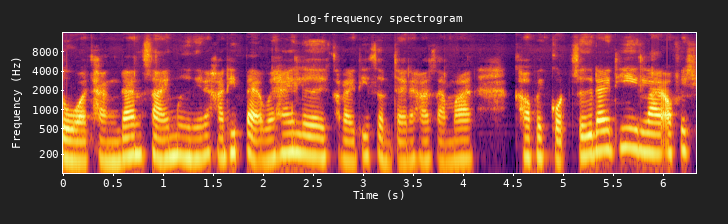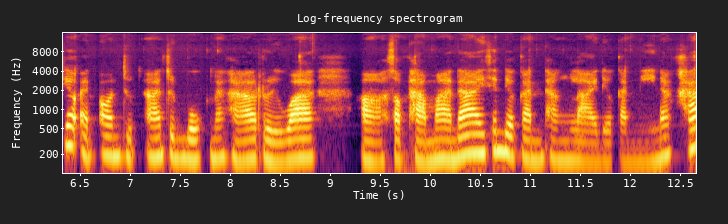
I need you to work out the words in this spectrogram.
ตัวทางด้านซ้ายมือนี้นะคะ ที่แปะไว้ให้เลยใครที่สนใจนะคะ สามารถเข้าไปกดซื้อได้ที่ Line Official at on art book นะคะ หรือว่าอสอบถามมาได้เช่นเดียวกันทางไลน์เดียวกันนี้นะคะ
